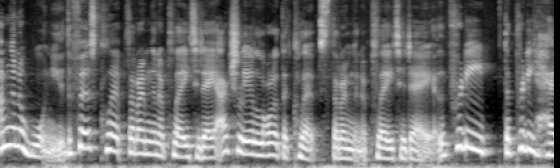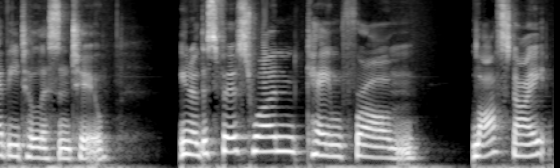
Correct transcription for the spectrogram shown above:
I'm going to warn you, the first clip that I'm going to play today, actually a lot of the clips that I'm going to play today, are pretty they're pretty heavy to listen to. You know, this first one came from last night.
